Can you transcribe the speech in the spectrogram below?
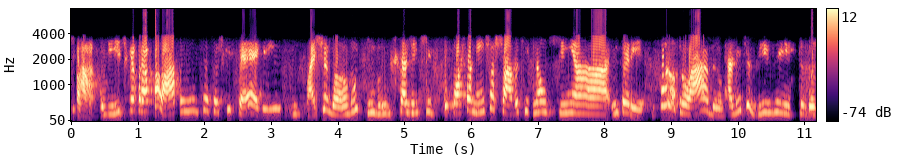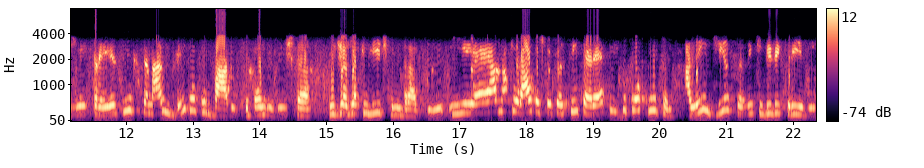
de política para falar com pessoas que seguem. E vai chegando em grupos que a gente supostamente achava que não tinha interesse. Por outro lado, a gente vive em 2013 um cenário bem conturbado do ponto de vista do dia a dia político no Brasil. E é natural que as pessoas se interessem e se preocupem. Além disso, a gente vive crises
